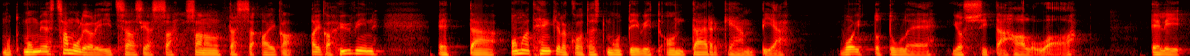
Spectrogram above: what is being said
mutta mun mielestä Samuli oli itse asiassa sanonut tässä aika, aika hyvin, että omat henkilökohtaiset motiivit on tärkeämpiä. Voitto tulee, jos sitä haluaa. Eli,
